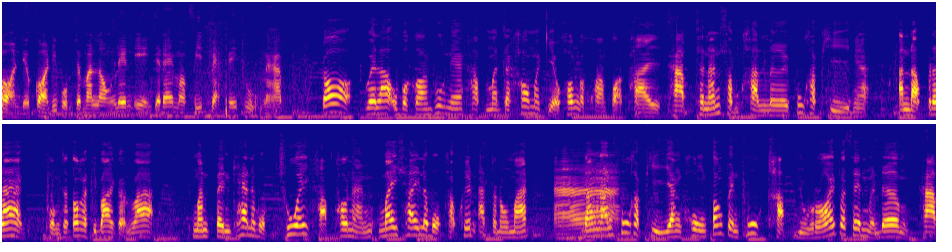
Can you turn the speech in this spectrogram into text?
ก่อนเดี๋ยวก่อนที่ผมจะมาลองเล่นเองจะได้มาฟีดแบ็กได้ถูกนะครับ ก็เวลาอุปกรณ์พวกเนี้ยครับมันจะเข้ามาเกี่ยวข้องกับความปลอดภัย ครับฉะนั้นสำคัญเลยผู้ขับขี่เนี่ยอันดับแรกผมจะต้องอธิบายก่อนว่า มันเป็นแค่ระบบช่วยขับเท่านั้นไม่ใช่ระบบขับเคลื่อนอัตโนมัติ อ่าดังนั้นผู้ขับขี่ยังคงต้องเป็นผู้ขับอยู่ร้อยเปอร์เซ็นต์เหมือนเดิม ครับ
